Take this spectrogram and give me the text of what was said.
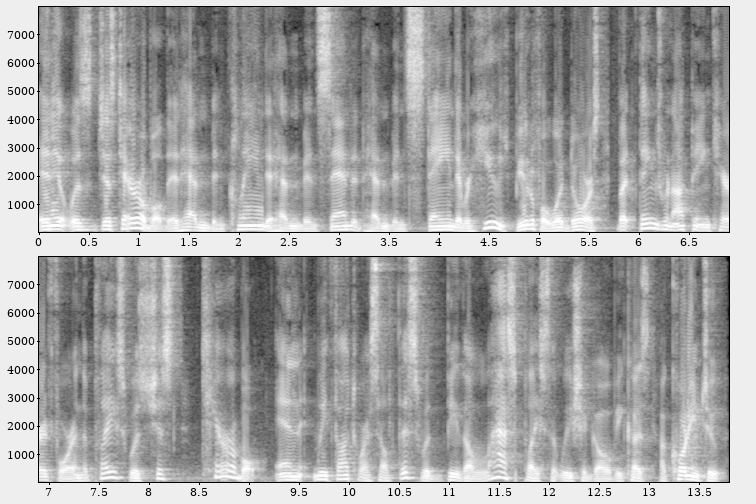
and it was just terrible. It hadn't been cleaned, it hadn't been sanded, it hadn't been stained. There were huge, beautiful wood doors, but things were not being cared for, and the place was just terrible. And we thought to ourselves, this would be the last place that we should go because, according to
